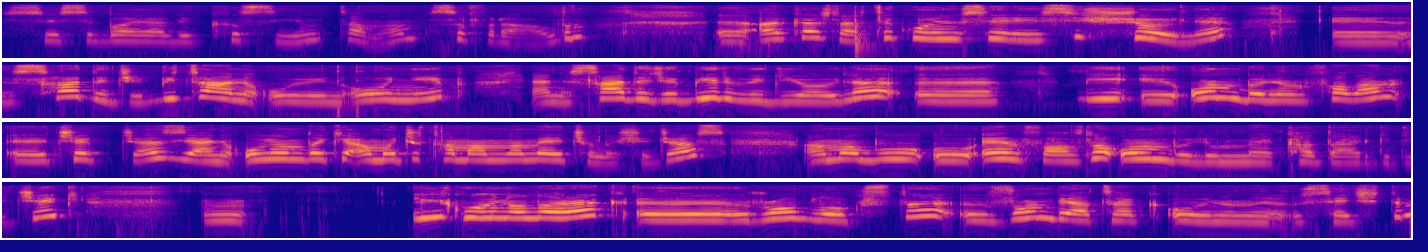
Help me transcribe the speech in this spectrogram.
sesi bayağı bir kısayım. Tamam, sıfıra aldım. E, arkadaşlar tek oyun serisi şöyle. E, sadece bir tane oyun oynayıp yani sadece bir videoyla e, bir e, 10 bölüm falan e, çekeceğiz. Yani oyundaki amacı tamamlamaya çalışacağız. Ama bu e, en fazla 10 bölüme kadar gidecek. Hmm, İlk oyun olarak e, Roblox'ta e, Zombie Attack oyununu seçtim.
